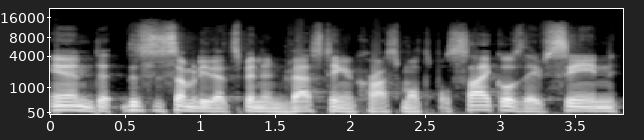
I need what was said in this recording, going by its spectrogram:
And this is somebody that's been investing across multiple cycles. They've seen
